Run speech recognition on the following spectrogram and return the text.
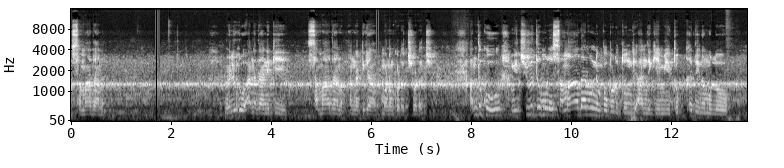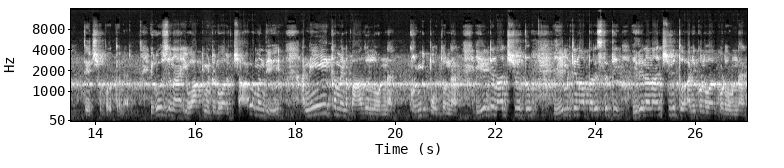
సమాధానం. వెలుగు అన్నదానికి సమాధానం అన్నట్టుగా మనం కూడా చూడొచ్చు. అందుకు మీ జీవితంలో సమాధానం నింపబడుతుంది అందుకే మీ దుఃఖ దినములో తీర్చబోతున్నారు ఈ రోజున ఈ వాక్యం వింటున్న వారు చాలామంది అనేకమైన బాధల్లో ఉన్నారు. కృంగిపోతున్నారు. ఏంటి నా జీవితం? ఏమిటి నా పరిస్థితి? ఇదేనా నా జీవితం? అనుకున్న వారు కూడా ఉన్నారు.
